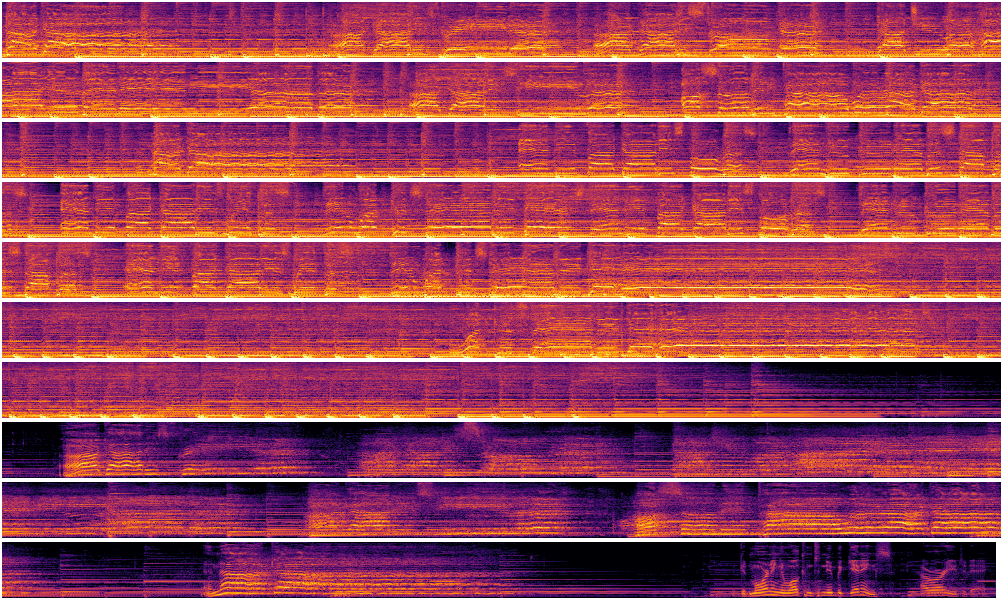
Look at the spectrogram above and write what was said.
our God. Our God is greater, our God is stronger. God, you are. Is greater. Our God is stronger. God, you are higher than any other. Our God is healer. Awesome in power, our God. And our God. Good morning and welcome to New Beginnings. How are you today?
